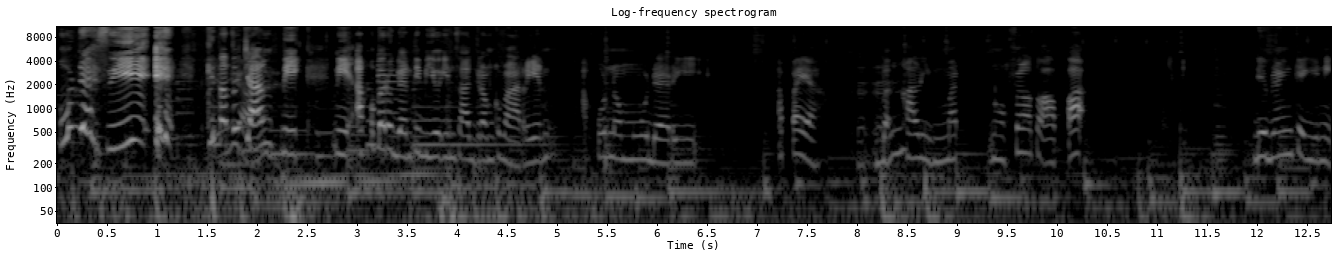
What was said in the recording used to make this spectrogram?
udah sih. Kita tuh Iya. cantik. Nih aku baru ganti bio Instagram kemarin. Aku nemu dari apa ya Mm-mm. kalimat novel atau apa. Dia bilang kayak gini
